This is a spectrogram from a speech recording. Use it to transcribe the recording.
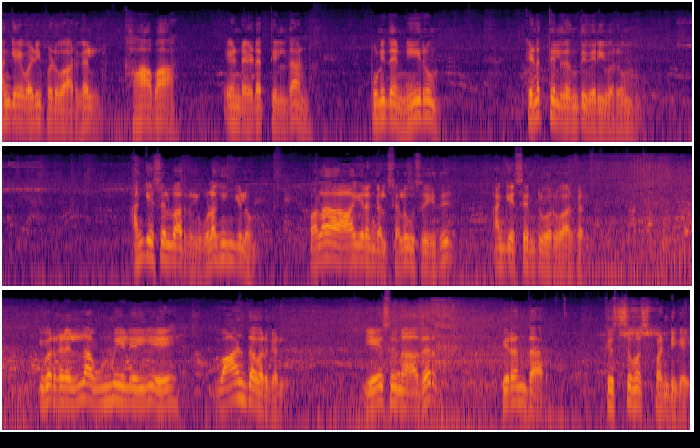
அங்கே வழிபடுவார்கள். காபா என்ற இடத்தில்தான் புனித நீரும் கிணத்திலிருந்து வெறிவரும் அங்கே செல்வார்கள். உலகெங்கிலும் பல ஆயிரங்கள் செலவு செய்து அங்கே சென்று வருவார்கள். இவர்களெல்லாம் உண்மையிலேயே வாழ்ந்தவர்கள். இயேசுநாதர் பிறந்தார். கிறிஸ்துமஸ் பண்டிகை.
